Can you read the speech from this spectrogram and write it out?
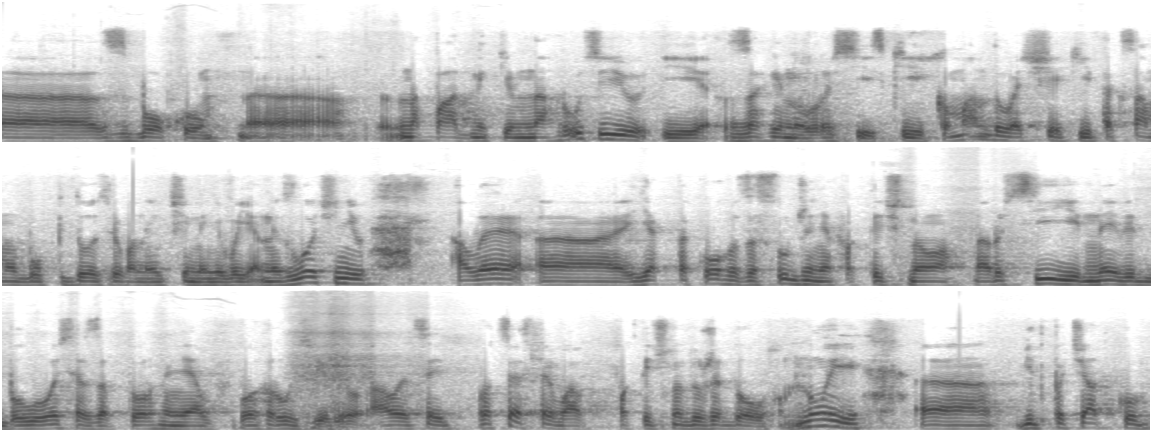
е, з боку е, нападників на Грузію, і загинув російський командувач, який так само був підозрюваний в вчиненні воєнних злочинів. Але е, як такого засудження фактично на Росії не відбулося за вторгнення в Грузію. Але цей процес тривав фактично дуже довго. Ну і е, від початку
